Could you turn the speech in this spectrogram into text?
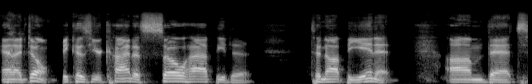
and I don't because you're kind of so happy to to not be in it um, that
